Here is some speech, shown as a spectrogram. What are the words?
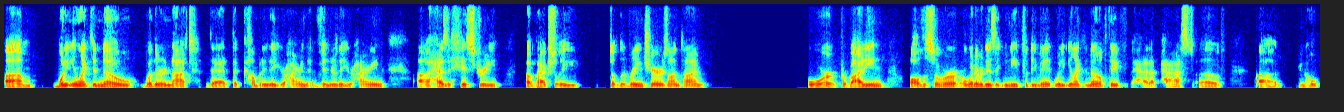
um, wouldn't you like to know whether or not that the company that you're hiring, that vendor that you're hiring, uh, has a history of actually delivering chairs on time or providing all the silver or whatever it is that you need for the event? Wouldn't you like to know if they've had a past of uh, you know,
